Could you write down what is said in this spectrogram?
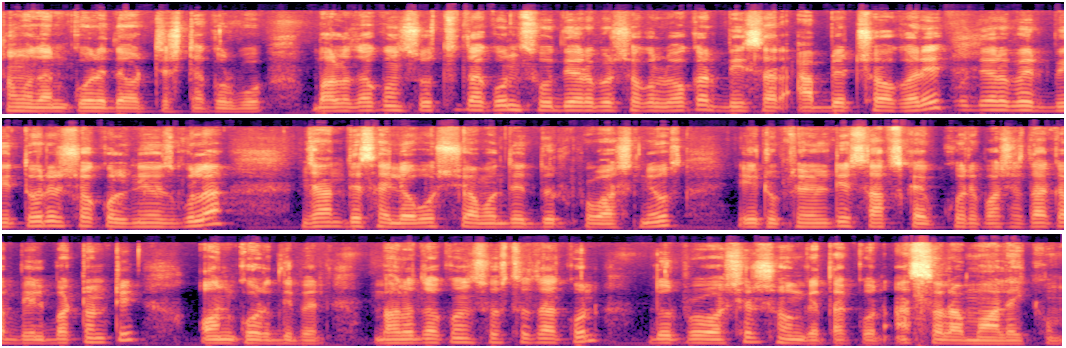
সমাধান করে দেওয়ার চেষ্টা করব। ভালো থাকুন, সুস্থ থাকুন। সৌদি আরবের সকল প্রকার ভিসার আপডেট সহকারে সৌদি আরবের ভিতরের সকল নিউজগুলো জানতে চাইলে অবশ্যই আমাদের দূরপ্রবাস নিউজ ইউটিউব চ্যানেলটি সাবস্ক্রাইব করে পাশে থাকা বেল বাটনটি অন করে দিবেন। ভালো থাকুন, সুস্থ থাকুন, দূরপ্রবাসের সঙ্গে থাকুন। আসসালামু আলাইকুম।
